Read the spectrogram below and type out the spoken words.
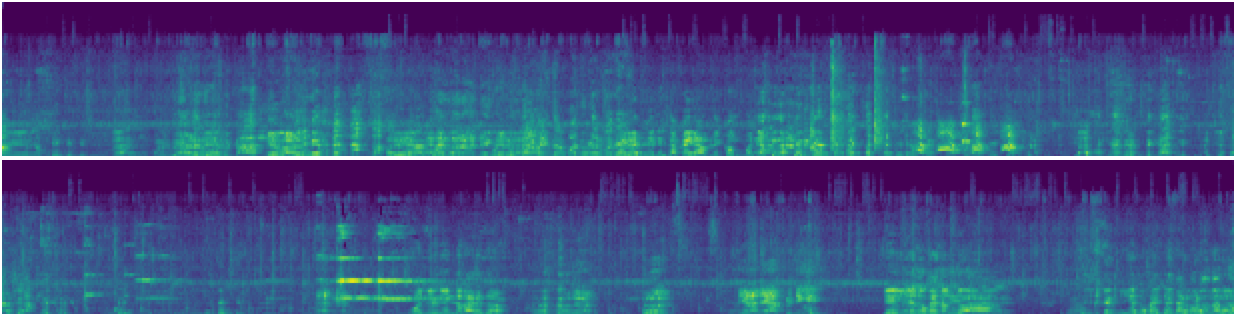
मेले ना. अरे त्यांनी सकाळी आपली कंपनी वॉशिंग सेंटर आहे. त्याचा ए इये तो काय धंदो? हा इये तो काय सेंटर मारतो धंदो?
